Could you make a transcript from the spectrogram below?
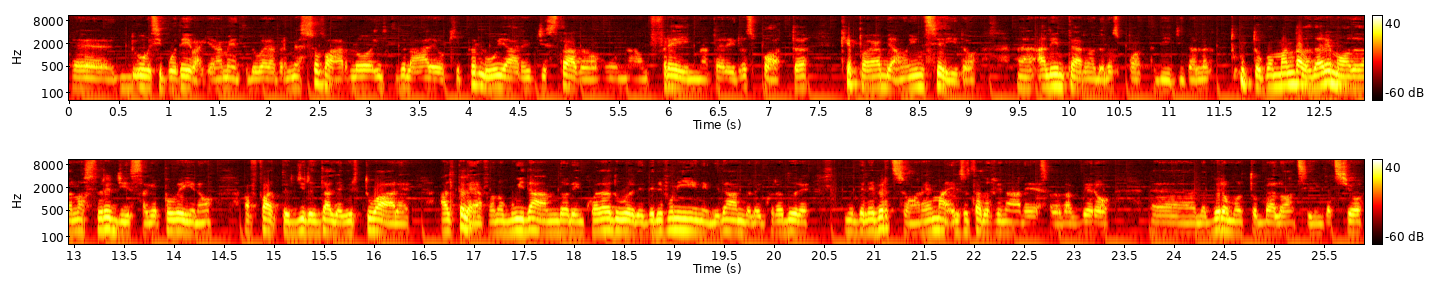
eh, dove si poteva chiaramente, dove era permesso farlo, il titolare o chi per lui ha registrato un, un frame per lo spot che poi abbiamo inserito eh, all'interno dello spot digital, tutto comandato da remoto dal nostro regista che poverino ha fatto il giro d'Italia virtuale al telefono guidando le inquadrature dei telefonini, guidando le inquadrature delle persone, ma il risultato finale è stato davvero, eh, davvero molto bello, anzi ringrazio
